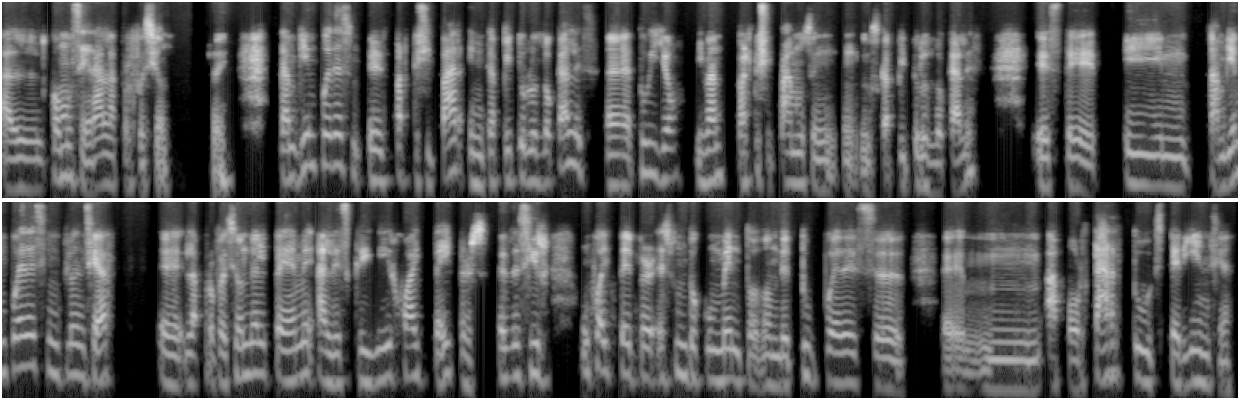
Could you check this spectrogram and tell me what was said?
al cómo será la profesión. También puedes eh, participar en capítulos locales. Eh, tú y yo, Iván, participamos en, en, los capítulos locales. Este, y también puedes influenciar eh, la profesión del PM al escribir white papers. Es decir, un white paper es un documento donde tú puedes eh, em, aportar tu experiencia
